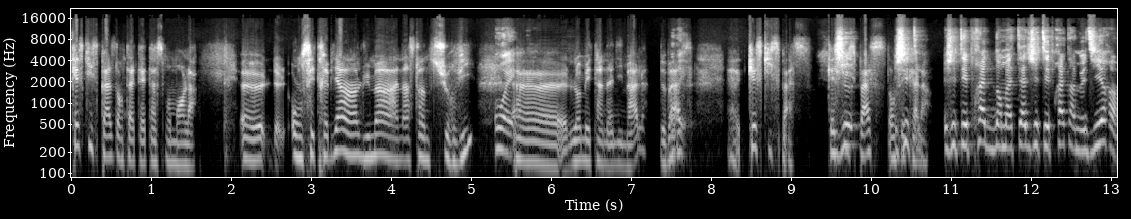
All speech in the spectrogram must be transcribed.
Qu'est-ce qui se passe dans ta tête à ce moment-là? Euh, On sait très bien, hein, l'humain a un instinct de survie. Euh, L'homme est un animal de base. Euh, Qu'est-ce qui se passe? Qu'est-ce qui se passe dans ces cas-là? J'étais prête dans ma tête, j'étais prête à me dire,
